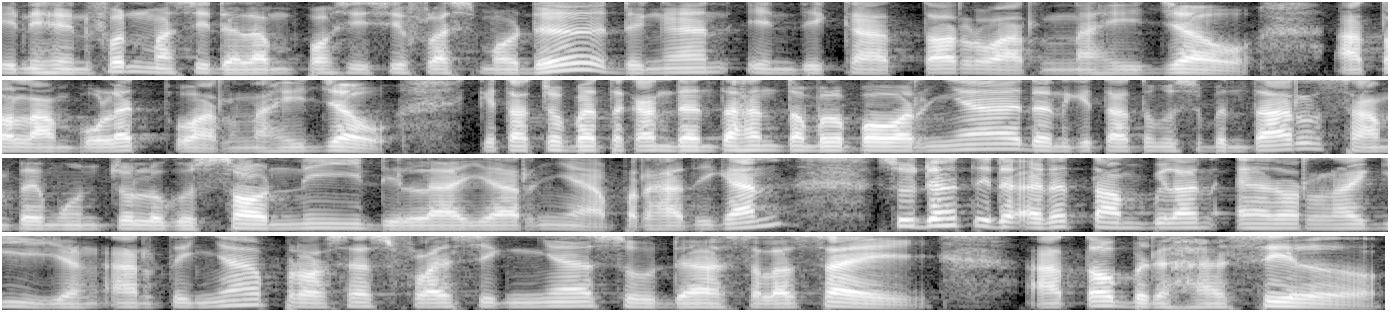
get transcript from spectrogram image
Ini handphone masih dalam posisi flash mode dengan indikator warna hijau atau lampu LED warna hijau. Kita coba tekan dan tahan tombol powernya dan kita tunggu sebentar sampai muncul logo Sony di layarnya. Perhatikan, sudah tidak ada tampilan error lagi yang artinya proses flashingnya sudah selesai berhasil.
